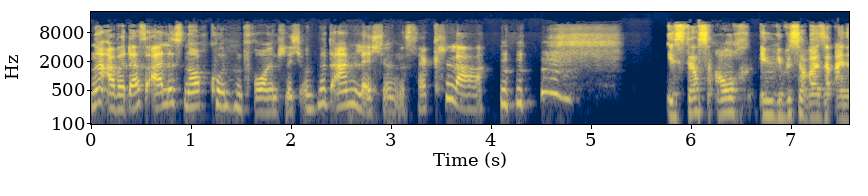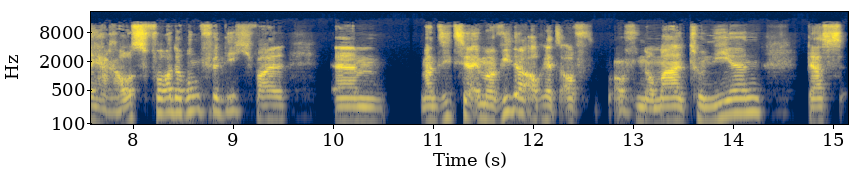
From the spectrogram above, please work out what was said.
Ne? Aber das alles noch kundenfreundlich und mit einem Lächeln, ist ja klar. ist das auch in gewisser Weise eine Herausforderung für dich? Weil ähm, man sieht es ja immer wieder, auch jetzt auf, auf normalen Turnieren, dass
